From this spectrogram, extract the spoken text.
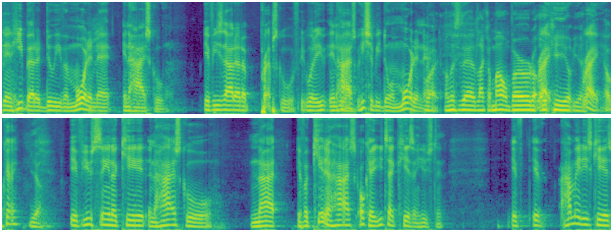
then he better do even more than that in high school. If he's not at a prep school, if well, in high school, he should be doing more than that. Right. Unless he's at like a Montverde or Right. Oak Hill. Yeah. Right. Okay. Yeah. If you've seen a kid in high school, not if a kid in high school, okay, you take kids in Houston. If if how many of these kids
